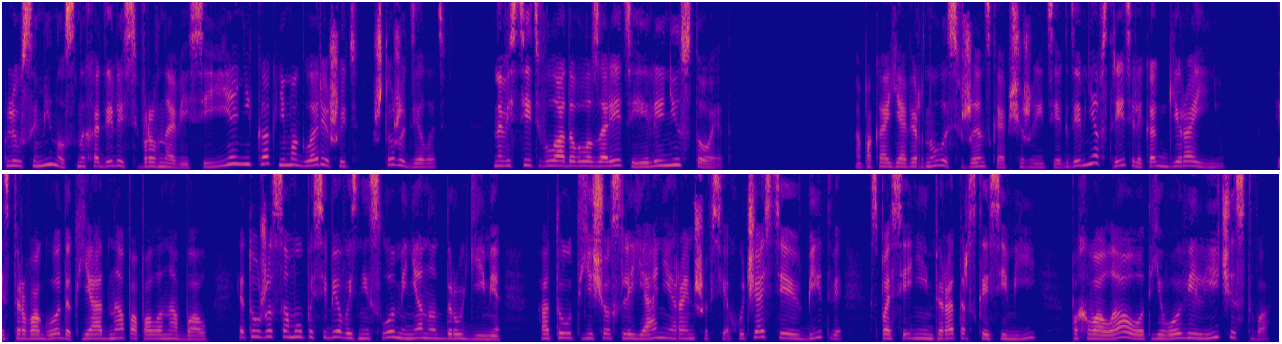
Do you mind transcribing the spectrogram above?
Плюс и минус находились в равновесии, и я никак не могла решить, что же делать навестить Влада в лазарете или не стоит. А пока я вернулась в женское общежитие, где меня встретили как героиню. Из первогодок я одна попала на бал. Это уже само по себе вознесло меня над другими. А тут еще слияние раньше всех, участие в битве, спасение императорской семьи, похвала от его величества —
